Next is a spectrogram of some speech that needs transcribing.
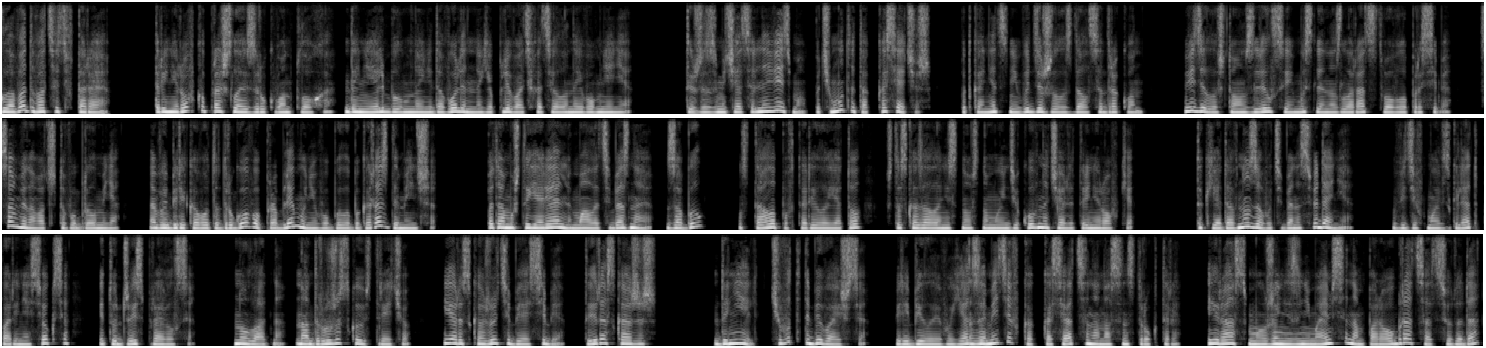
Глава 22. Тренировка прошла из рук вон плохо. Даниэль был мной недоволен, но я плевать хотела на его мнение. «Ты же замечательная ведьма. Почему ты так косячишь?» Под конец не выдержал и сдался дракон. Видела, что он злился и мысленно злорадствовала про себя. Сам виноват, что выбрал меня. А выбери кого-то другого, проблем у него было бы гораздо меньше. «Потому что я реально мало тебя знаю. Забыл?» Устало повторила я то, что сказала несносному индюку в начале тренировки. «Так я давно зову тебя на свидание», Увидев мой взгляд, парень осекся и тут же исправился. «Ну ладно, на дружескую встречу. Я расскажу тебе о себе. Ты расскажешь». «Даниэль, чего ты добиваешься?» — перебила его я, заметив, как косятся на нас инструкторы. «И раз мы уже не занимаемся, нам пора убраться отсюда, да?»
